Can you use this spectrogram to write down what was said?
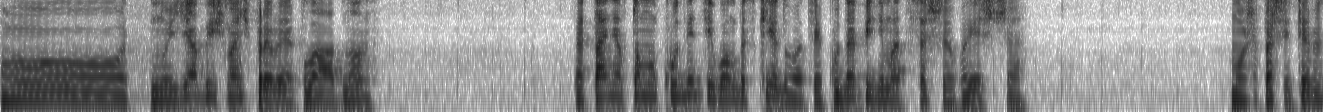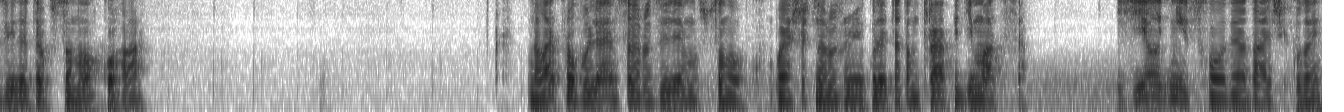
О, ну я більш-менш привик, ладно. Питання в тому, куди ці бомби скидувати, куди підніматися ще вище. Може перше йти розвідати обстановку, га? Давай прогуляємося, розвідаємо обстановку, бо я щось не розумію, куди там треба підійматися. Є одні сходи, а далі куди?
